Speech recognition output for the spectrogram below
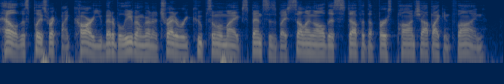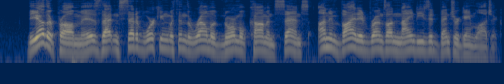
Hell, this place wrecked my car. You better believe I'm going to try to recoup some of my expenses by selling all this stuff at the first pawn shop I can find. The other problem is that instead of working within the realm of normal common sense, Uninvited runs on 90s adventure game logic.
